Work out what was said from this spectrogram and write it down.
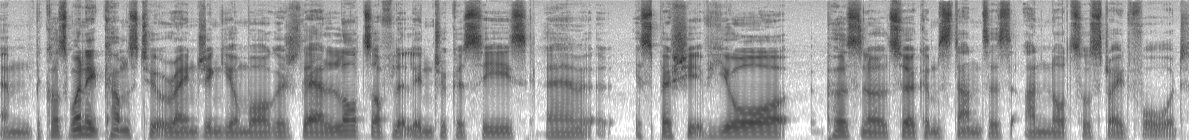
Um, because when it comes to arranging your mortgage there are lots of little intricacies uh, especially if your personal circumstances are not so straightforward.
